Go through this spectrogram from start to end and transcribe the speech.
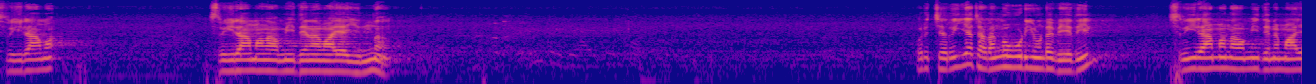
ശ്രീരാമ ശ്രീരാമനവമി ദിനമായ ഇന്ന് ഒരു ചെറിയ ചടങ്ങ് കൂടിയുണ്ട് വേദിയിൽ. ശ്രീരാമനവമി ദിനമായ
